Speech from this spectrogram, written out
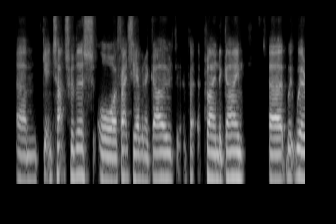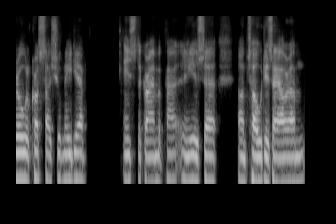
um, get in touch with us or fancy having a go playing the game, uh, we- we're all across social media. Instagram apparently is, uh, I'm told, is our um,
